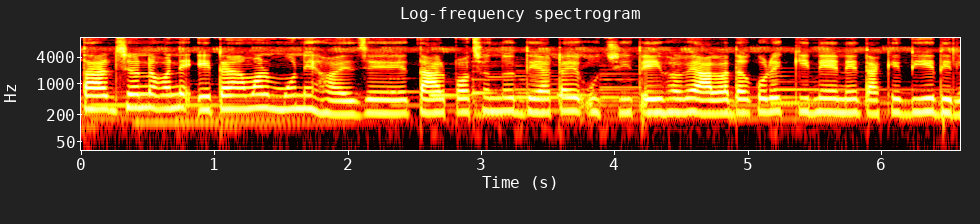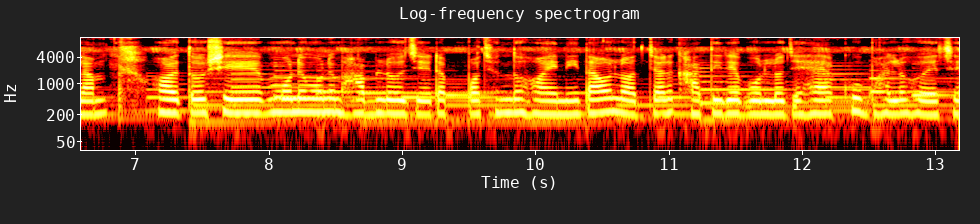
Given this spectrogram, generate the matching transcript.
তার জন্য মানে এটা আমার মনে হয় যে তার পছন্দ দেওয়াটাই উচিত। এইভাবে আলাদা করে কিনে এনে তাকে দিয়ে দিলাম। হয়তো সে মনে মনে ভাবলো যে এটা পছন্দ হয়নি, তাও লজ্জার খাতিরে বলল যে হ্যাঁ খুব ভালো হয়েছে।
